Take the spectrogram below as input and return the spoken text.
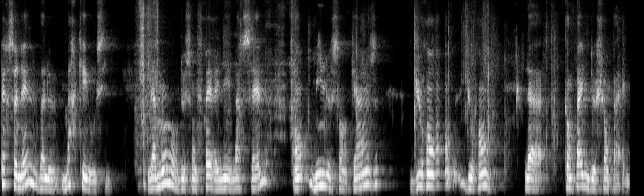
personnel va le marquer aussi. La mort de son frère aîné Marcel en 1915 durant, durant la campagne de Champagne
